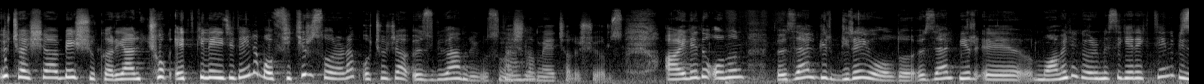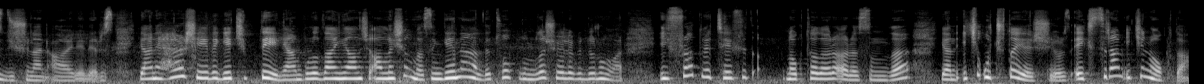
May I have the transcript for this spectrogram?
3 aşağı 5 yukarı yani çok etkileyici değil ama o fikir sorarak o çocuğa özgüven duygusunu aşılamaya çalışıyoruz. Ailede onun özel bir birey olduğu, özel bir e, muamele görmesi gerektiğini biz düşünen aileleriz. Yani her şeyde geçip değil yani buradan yanlış anlaşılmasın genelde toplumda şöyle bir durum var. İfrat ve tefrit noktaları arasında yani iki uçta yaşıyoruz. Ekstrem iki nokta.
